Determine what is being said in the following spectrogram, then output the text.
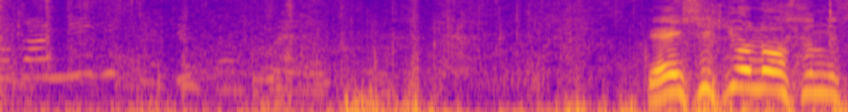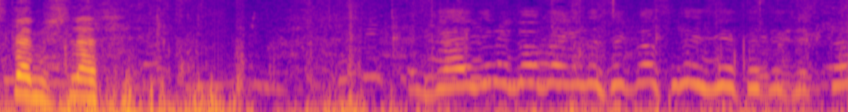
yoldan niye gitmedik? Değişik yol olsun istemişler. Geldiğimiz yoldan gidersek nasıl eziyet edecekler?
